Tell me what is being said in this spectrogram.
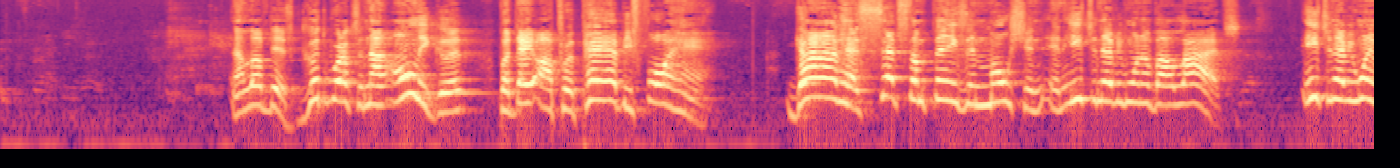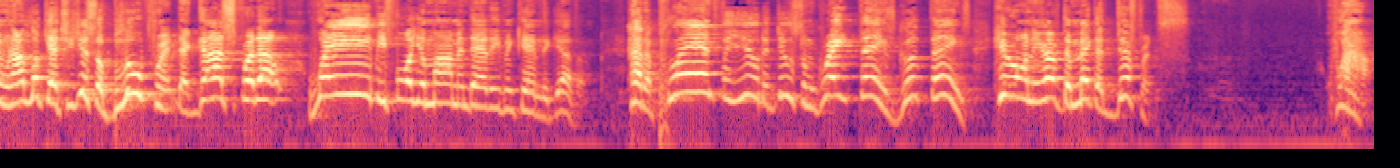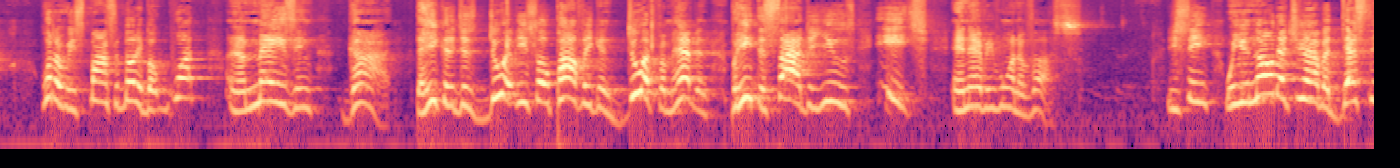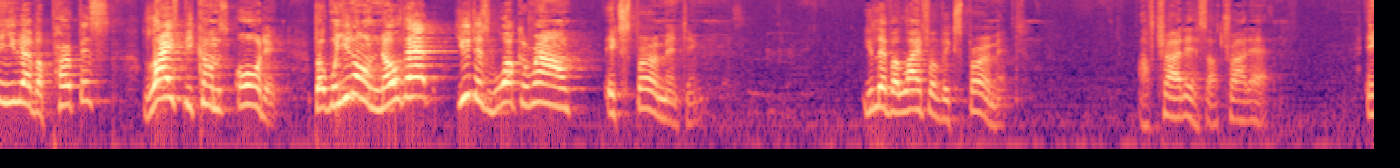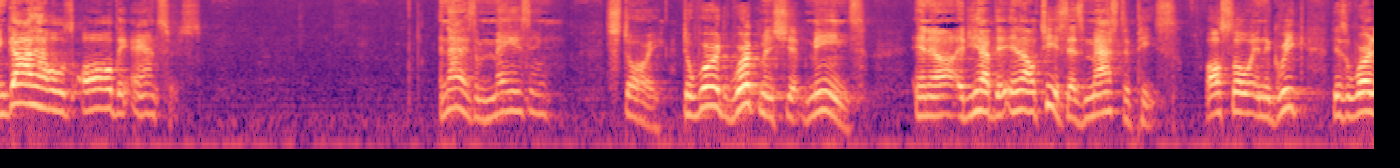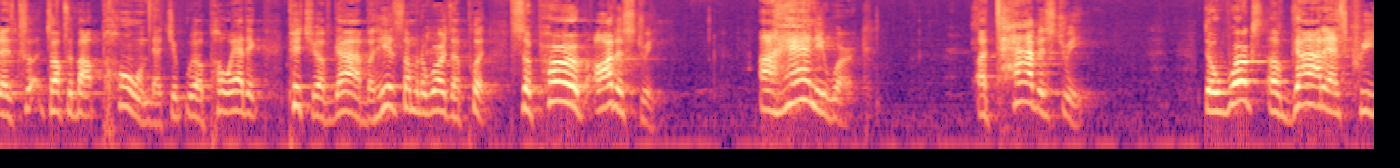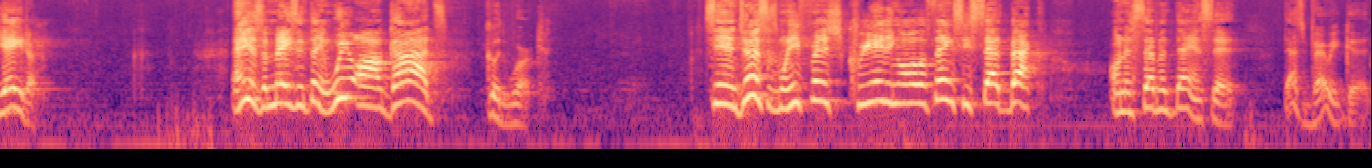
And I love this. Good works are not only good, but they are prepared beforehand. God has set some things in motion in each and every one of our lives. Each and every one. When I look at you, just a blueprint that God spread out way before your mom and dad even came together. Had a plan for you to do some great things, good things here on the earth to make a difference. Wow, what a responsibility, but what an amazing God that He could just do it. He's so powerful, He can do it from heaven, but He decided to use each and every one of us. You see, when you know that you have a destiny, you have a purpose, life becomes ordered. But when you don't know that, you just walk around experimenting. You live a life of experiment. I'll try this, I'll try that. And God holds all the answers. And that is an amazing story. The word workmanship means, and uh, if you have the NLT, it says masterpiece. Also in the Greek, there's a word that talks about poem, that you're a poetic picture of God. But here's some of the words I put superb artistry, a handiwork, a tapestry, the works of God as creator. And here's the amazing thing we are God's good work. See, in Genesis, when he finished creating all the things, he sat back on the seventh day and said, That's very good.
